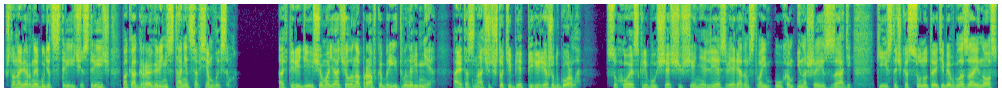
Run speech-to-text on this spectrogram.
что, наверное, будет стричь и стричь, пока Грегори не станет совсем лысым. А впереди еще маячила направка бритвы на ремне, а это значит, что тебе перережут горло. Сухое скребущее ощущение лезвия рядом с твоим ухом и на шее сзади, кисточка, сунутая тебе в глаза и нос,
